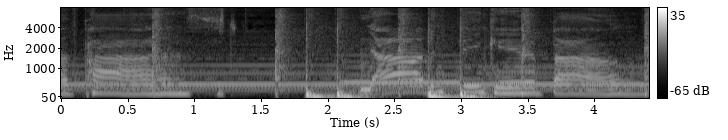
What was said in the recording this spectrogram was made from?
I've passed. And I've been thinking about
